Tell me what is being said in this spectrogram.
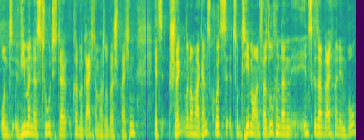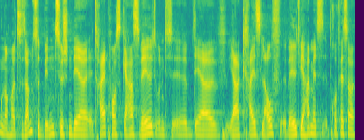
Und wie man das tut, da können wir gleich nochmal drüber sprechen. Jetzt schwenken wir nochmal ganz kurz zum Thema und versuchen dann insgesamt gleich mal den Bogen nochmal zusammenzubinden zwischen der Treibhausgaswelt und äh, der ja, Kreislaufwelt. Wir haben jetzt Professor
